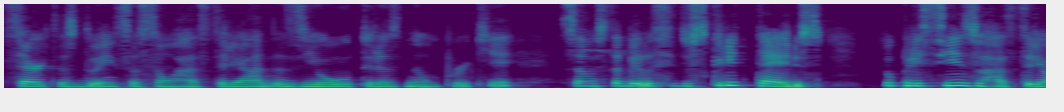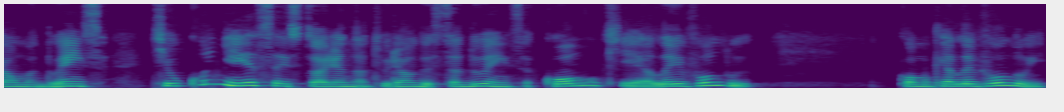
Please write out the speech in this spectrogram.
certas doenças são rastreadas e outras não? Porque são estabelecidos critérios eu preciso rastrear uma doença que eu conheça a história natural dessa doença, como que ela evolui. Como que ela evolui.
